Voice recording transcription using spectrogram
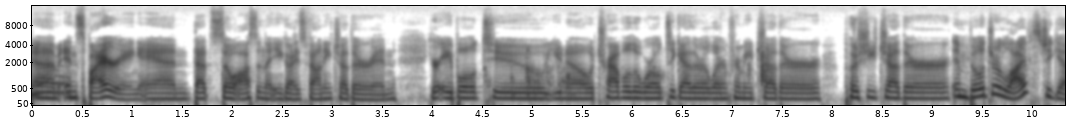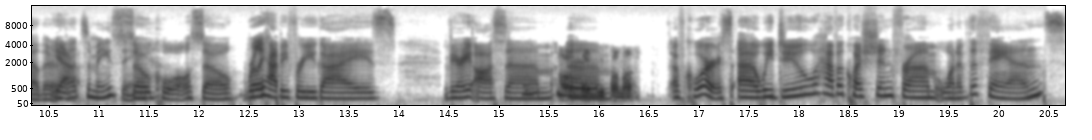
um, inspiring. And that's so awesome that you guys found each other and you're able to, you know, travel the world together, learn from each other, push each other. and build your lives together. Yeah, That's amazing. So cool. So, really happy for you guys. Very awesome. Oh, thank you Um, so much. Of course. Uh, we do have a question from one of the fans.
